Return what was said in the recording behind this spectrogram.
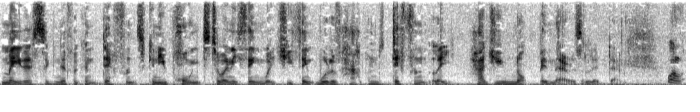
made a significant difference? Can you point to anything which you think would have happened differently had you not been there as a Lib Dem? Well,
